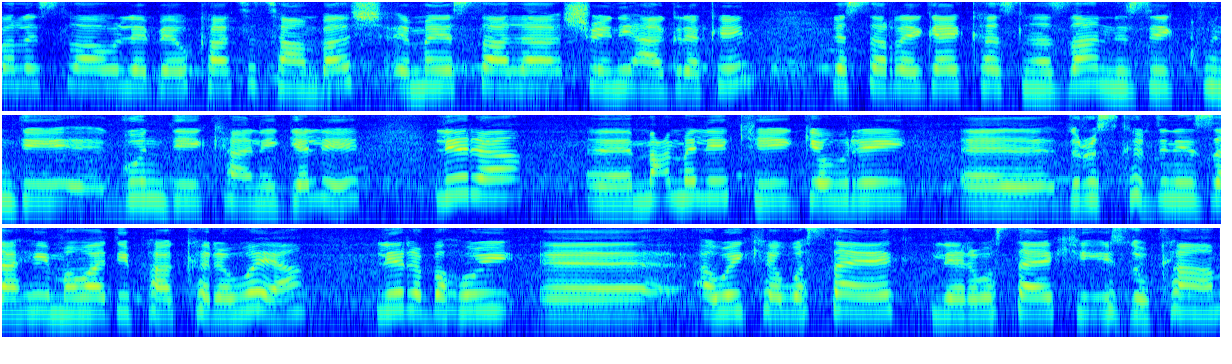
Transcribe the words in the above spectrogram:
بەڵێ سڵاو لێبێ و کاتتان باش، ئێمە ئێستا لە شوێنی ئاگرەکەین لەسەر ڕێگای کەس نەزان نزیک کوندی گوندی کانی گەلی، لێرە مەعمەلێکی گەورەی دروست کردنی زاهی مەوادی پاککەرەوەیە، لێرە بەهۆی ئەوەی کە وەستایەک لێرە وەستایەکی ئیزوکام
